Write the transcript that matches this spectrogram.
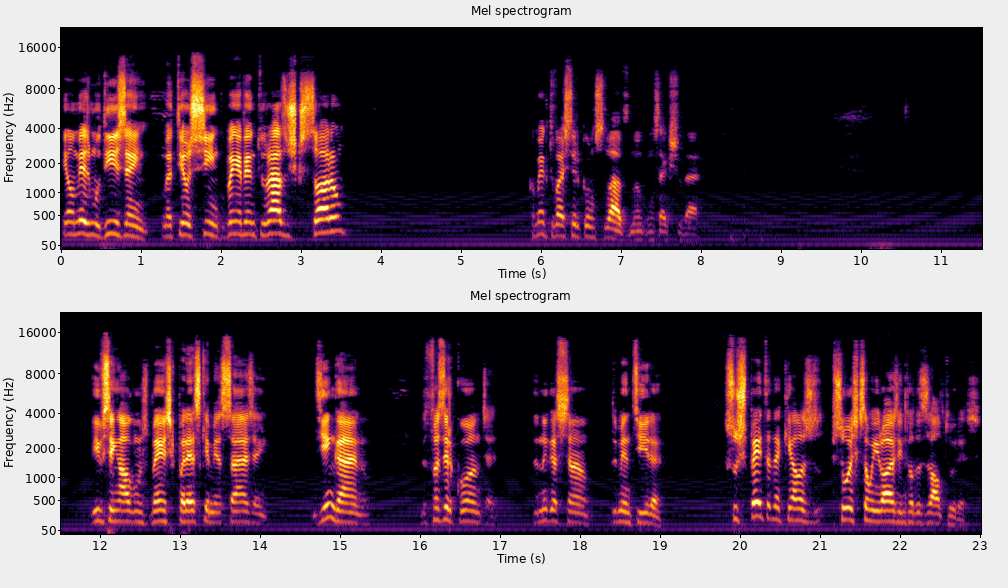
Ele mesmo diz em Mateus 5: Bem-aventurados os que choram. Como é que tu vais ser consolado se não consegues chorar? Vive-se em alguns bens que parece que a mensagem de engano, de fazer conta, de negação, de mentira, suspeita daquelas pessoas que são heróis em todas as alturas.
